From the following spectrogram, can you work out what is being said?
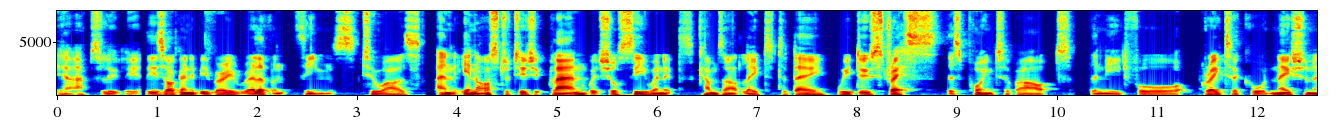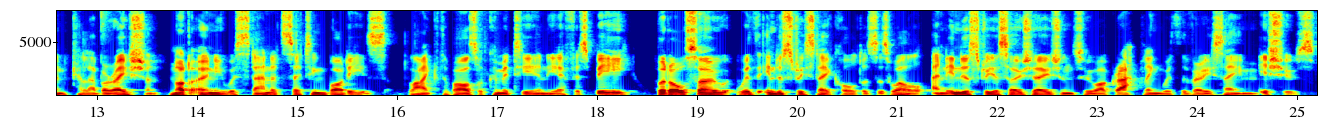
yeah, absolutely. These are going to be very relevant themes to us. And in our strategic plan, which you'll see when it comes out later today, we do stress this point about the need for greater coordination and collaboration, not only with standard setting bodies like the Basel Committee and the FSB, but also with industry stakeholders as well, and industry associations who are grappling with the very same issues.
